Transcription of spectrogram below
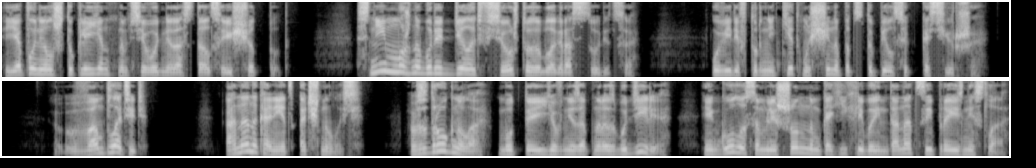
Я понял, что клиент нам сегодня достался еще тот. С ним можно будет делать все, что заблагорассудится. Увидев турникет, мужчина подступился к кассирше. «Вам платить?» Она, наконец, очнулась. Вздрогнула, будто ее внезапно разбудили, и голосом, лишенным каких-либо интонаций, произнесла.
